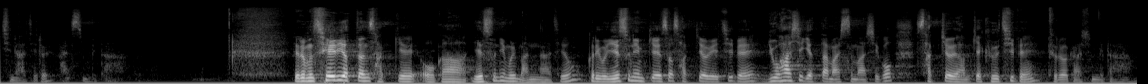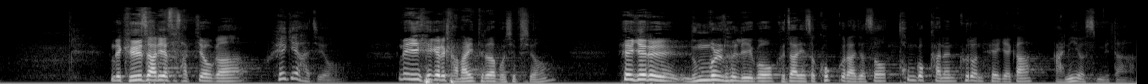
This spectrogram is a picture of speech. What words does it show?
지나지를 않습니다. 여러분 세리였던 삭개오가 예수님을 만나죠. 그리고 예수님께서 삭개오의 집에 유하시겠다 말씀하시고 삭개오와 함께 그 집에 들어가십니다. 근데 그 자리에서 삭개오가 회개하지요. 근데 이 회개를 가만히 들여다보십시오. 회개를 눈물 흘리고 그 자리에서 고꾸라져서 통곡하는 그런 회개가 아니었습니다.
